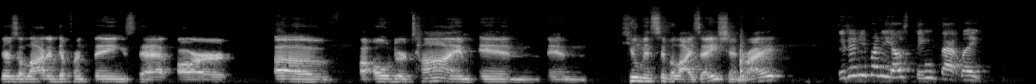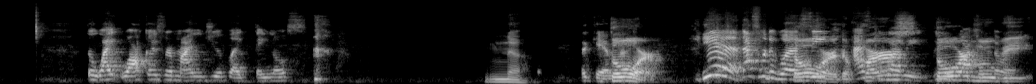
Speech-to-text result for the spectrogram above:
there's a lot of different things that are of an older time in in human civilization, right? Did anybody else think that like the White Walkers reminded you of like Thanos? No. Again. Thor. Yeah, that's what it was. Thor. See, the I first Bobby, we Thor watched movie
